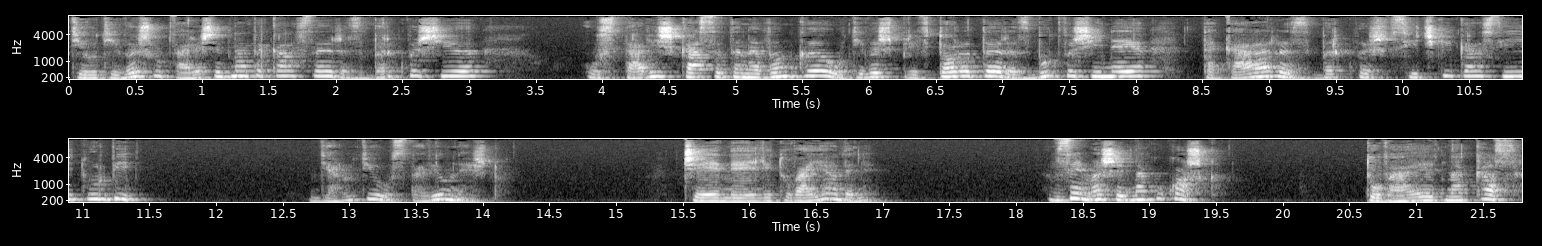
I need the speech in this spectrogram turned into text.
Ти отиваш, отваряш едната каса, разбъркваш я, оставиш касата навънка, отиваш при втората, разбутваш и нея, така разбъркваш всички каси и турби. Дядо ти е оставил нещо. Че не е ли това ядене? Вземаш една кокошка. Това е една каса.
